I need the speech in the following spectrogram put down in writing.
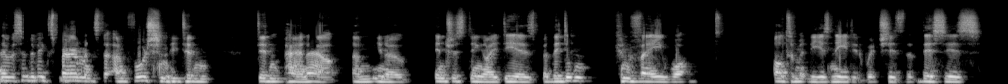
there were sort of experiments that unfortunately didn't didn't pan out. Um, you know, interesting ideas, but they didn't convey what ultimately is needed, which is that this is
